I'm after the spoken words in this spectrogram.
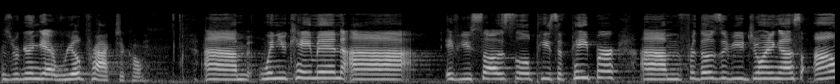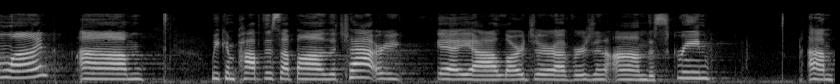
is we're going to get real practical. Um, when you came in, uh, if you saw this little piece of paper, um, for those of you joining us online, um, we can pop this up on the chat or you a uh, larger uh, version on the screen. Um,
